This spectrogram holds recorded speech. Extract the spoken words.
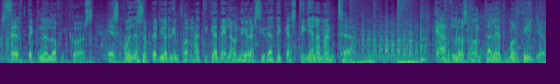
Ser Tecnológicos, Escuela Superior de Informática de la Universidad de Castilla-La Mancha. Carlos González Morcillo.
